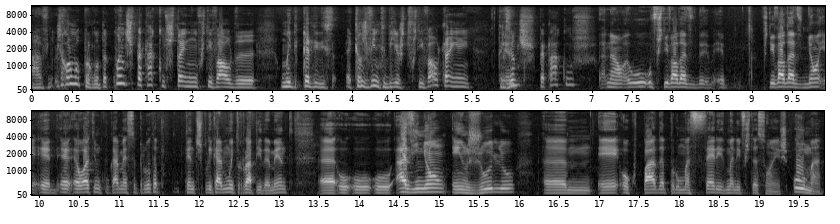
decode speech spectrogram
Avignon. Já agora uma pergunta, quantos espetáculos tem um festival de... Uma, cada edição, aqueles 20 dias de festival têm 300 espetáculos? Não, o, o Festival da é, Festival da Avignon, é, é, é ótimo colocar-me essa pergunta porque tento explicar muito rapidamente. Uh, o, o, o, Avignon, em julho, um, é ocupada por uma série de manifestações. Uma,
